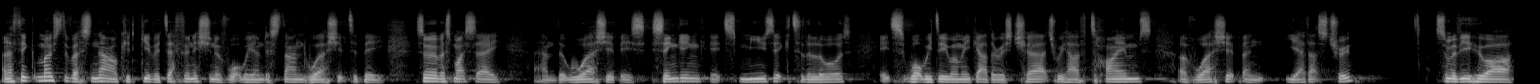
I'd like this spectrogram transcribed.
And I think most of us now could give a definition of what we understand worship to be. Some of us might say um, that worship is singing, it's music to the Lord, it's what we do when we gather as church. We have times of worship, and yeah, that's true. Some of you who are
